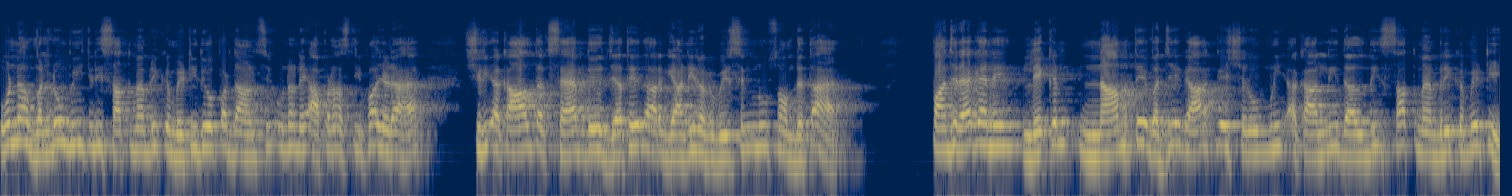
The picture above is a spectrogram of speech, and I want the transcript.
ਉਹਨਾਂ ਵੱਲੋਂ ਵੀ ਜਿਹੜੀ ਸੱਤ ਮੈਂਬਰੀ ਕਮੇਟੀ ਦੇ ਉਹ ਪ੍ਰਧਾਨ ਸੀ, ਉਹਨਾਂ ਨੇ ਆਪਣਾ ਅਸਤੀਫਾ ਜਿਹੜਾ ਹੈ ਸ੍ਰੀ ਅਕਾਲ ਤਖਤ ਸਾਹਿਬ ਦੇ ਜਥੇਦਾਰ ਗਿਆਨੀ ਰਘਬੀਰ ਸਿੰਘ ਨੂੰ ਸੌਂਪ ਦਿੱਤਾ ਹੈ। ਪੰਜ ਰਹਿ ਗਏ ਨੇ, ਲੇਕਿਨ ਨਾਮ ਤੇ ਵੱਜੇਗਾ ਕਿ ਸ਼੍ਰੋਮਣੀ ਅਕਾਲੀ ਦਲ ਦੀ ਸੱਤ ਮੈਂਬਰੀ ਕਮੇਟੀ।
